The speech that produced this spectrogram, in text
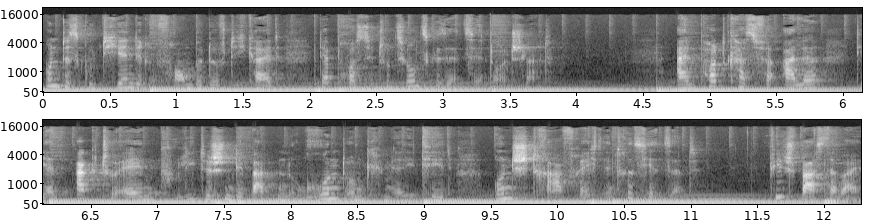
und diskutieren die Reformbedürftigkeit der Prostitutionsgesetze in Deutschland. Ein Podcast für alle, die an aktuellen politischen Debatten rund um Kriminalität und Strafrecht interessiert sind. Viel Spaß dabei!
